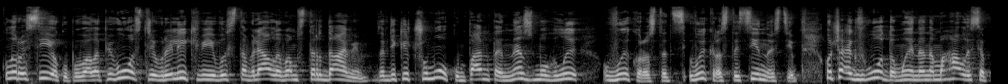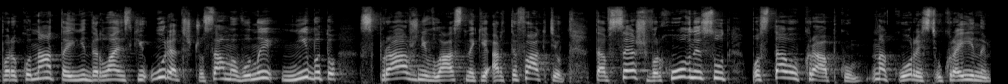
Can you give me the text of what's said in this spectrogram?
Коли Росія окупувала півострів, реліквії виставляли в Амстердамі. Завдяки чому окупанти не змогли використати викрасти цінності. Хоча, як згодом ми не намагалися переконати нідерландський уряд, що саме вони, нібито справжні власники артефактів. Та все ж Верховний суд поставив крапку на користь України.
